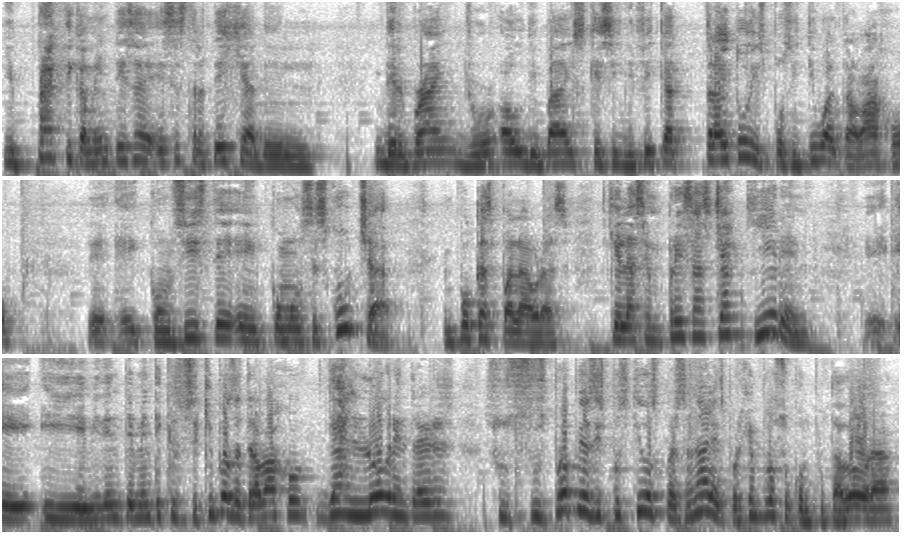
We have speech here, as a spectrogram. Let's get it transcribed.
Y prácticamente esa, estrategia del, del Bring Your Own Device, que significa trae tu dispositivo al trabajo, eh, eh, consiste en, como se escucha, en pocas palabras, que las empresas ya quieren eh, eh, y evidentemente que sus equipos de trabajo ya logren traer sus, propios dispositivos personales, por ejemplo su computadora,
